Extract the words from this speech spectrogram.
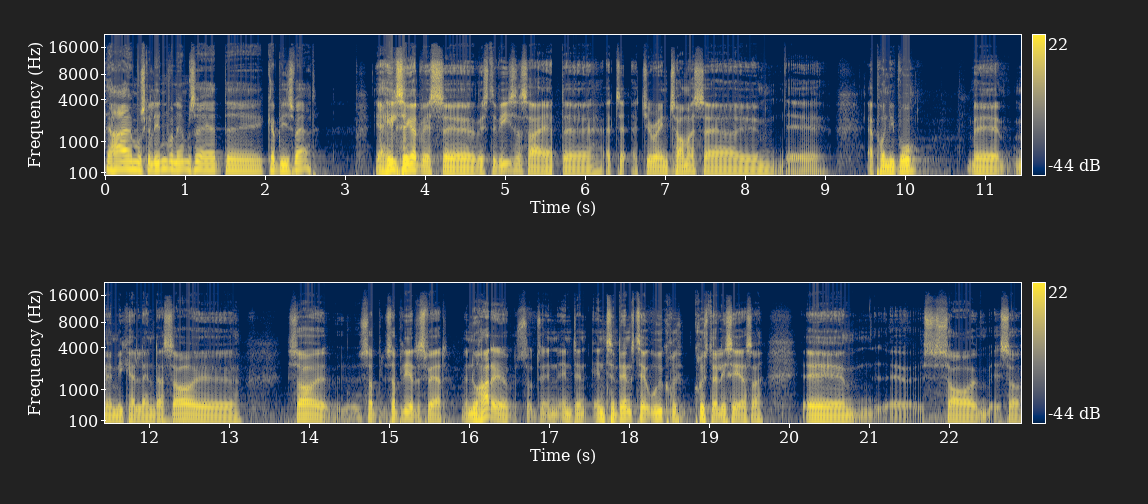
Det har jeg måske lidt en fornemmelse af, at det øh, kan blive svært. Ja, helt sikkert, hvis, øh, hvis det viser sig, at, øh, at, at Geraint Thomas er, øh, øh, er på niveau med, med Michael Lander, så, øh, så, øh, så, så bliver det svært. Men nu har det jo en, en, en tendens til at udkrystallisere sig. Øhm, øh, så så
